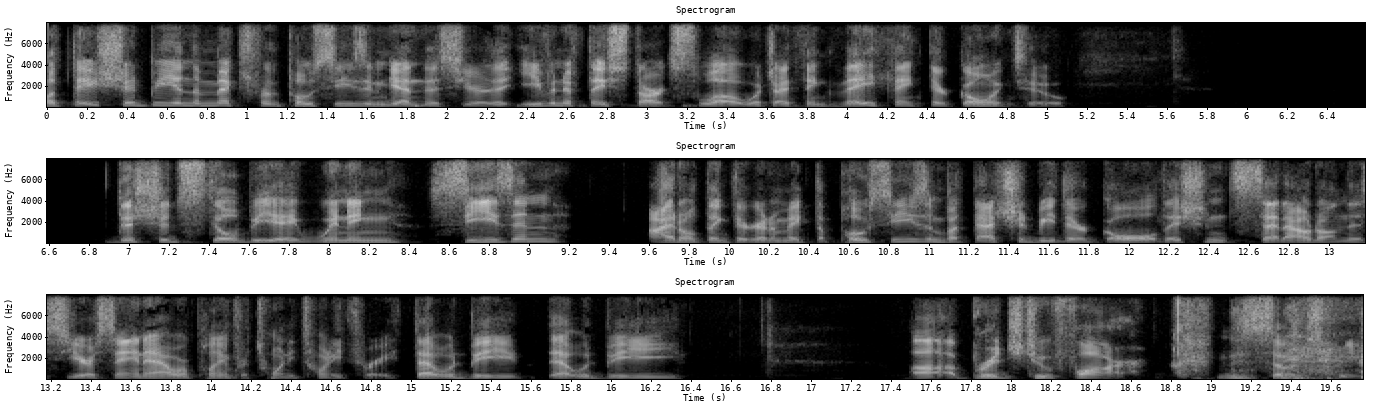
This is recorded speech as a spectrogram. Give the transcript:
but they should be in the mix for the postseason again this year. That even if they start slow, which I think they think they're going to, this should still be a winning season. I don't think they're going to make the postseason, but that should be their goal. They shouldn't set out on this year saying, "Now ah, we're playing for 2023." That would be that would be uh, a bridge too far, so to speak.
